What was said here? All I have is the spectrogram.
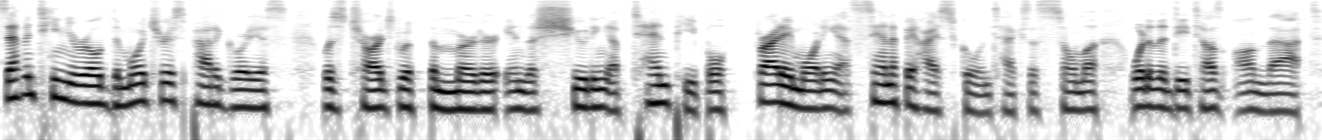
17 year old Demetrius Patagordius was charged with the murder in the shooting of 10 people Friday morning at Santa Fe High School in Texas. Soma, what are the details on that?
